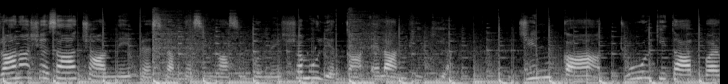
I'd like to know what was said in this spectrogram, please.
राना शहजाद चाँद ने प्रेस क्लब तहसील हासिलपुर में शमूलियत का ऐलान भी किया, जिनका ढूल किताब पर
